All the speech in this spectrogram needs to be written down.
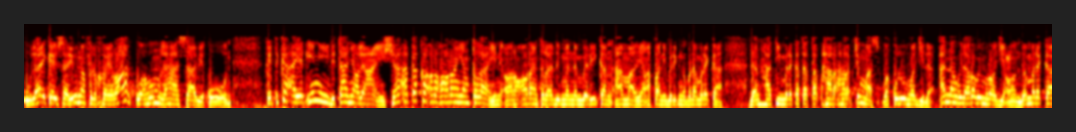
Ulaika yusari'una fil khairat wa hum laha sabiqun." Ketika ayat ini ditanya oleh Aisyah, apakah orang-orang yang telah ini orang-orang yang telah memberikan amal yang apa diberikan kepada mereka dan hati mereka tetap harap-harap cemas wa qulubuhum wajilah annahum ila rabbihim raji'un dan mereka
